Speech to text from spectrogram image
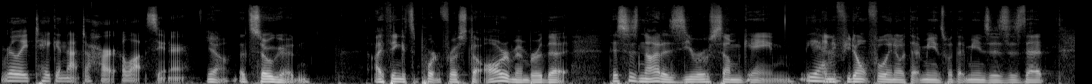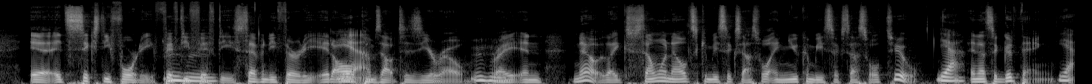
really taken that to heart a lot sooner. Yeah, that's so good. I think it's important for us to all remember that this is not a zero sum game. Yeah. And if you don't fully know what that means, what that means is is that it's 60 40, 50 50, 70 30. It all Mm-hmm. Yeah. comes out to 0 Mhm. right? And no, like someone else can be successful and you can be successful too. Yeah. And that's a good thing. Yeah.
